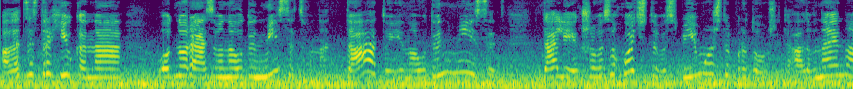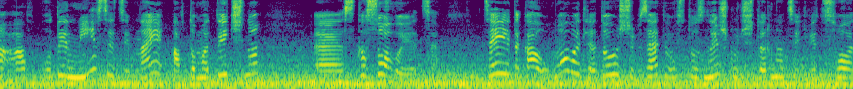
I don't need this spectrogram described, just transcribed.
але це страхівка на одноразово на один місяць. Вона та, то є на один місяць. Далі, якщо ви захочете, ви собі можете продовжити, але вона є на один місяць і в неї автоматично е, скасовується. Це є така умова для того, щоб взяти ось ту знижку 14%.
